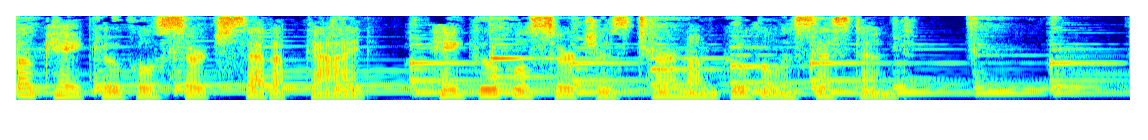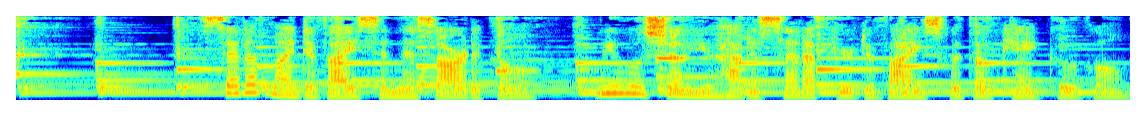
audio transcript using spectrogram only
OK Google Search Setup Guide. Hey Google searches turn on Google Assistant. Set up my device in this article. We will show you how to set up your device with OK Google.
